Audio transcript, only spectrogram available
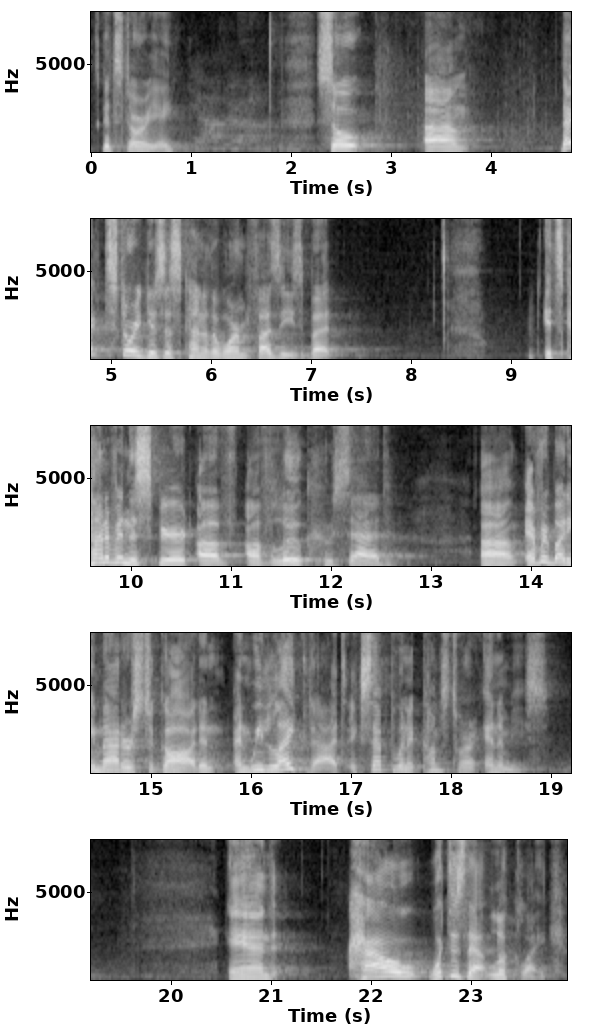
It's a good story, eh? So, um, that story gives us kind of the warm fuzzies, but it's kind of in the spirit of, of Luke, who said, uh, Everybody matters to God. And, and we like that, except when it comes to our enemies. And how, what does that look like?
